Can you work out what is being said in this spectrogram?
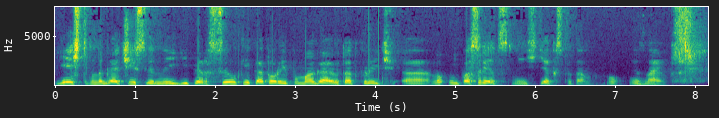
есть многочисленные гиперссылки, которые помогают открыть ну, непосредственно из текста, там, ну, не знаю, э,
